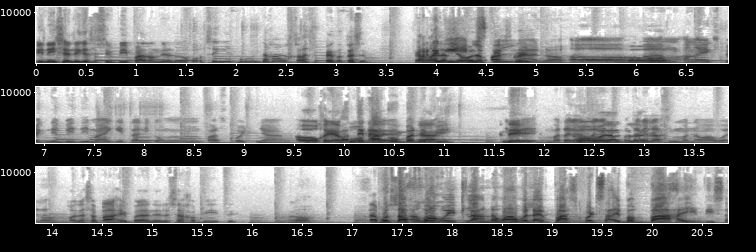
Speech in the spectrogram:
initially kasi si B parang niloloko, sige, pumunta ka. Kasi, pero kasi, Pero ang alam niya, walang nag-i-instill password. Ah, Na, ano? Oo. Oo. Parang ang expect ni B, di makikita ni kung passport niya. Oo, kaya Ba't pumapayag tinago ba ni. B? Hindi. Matagal, Nawawala matagal talaga. lasing mo nawawala. O, nasa bahay pala nila sa Cavite. Oh. Tapos, What the ang, fuck? Wait lang, nawawala yung passport sa ibang bahay, hindi sa...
